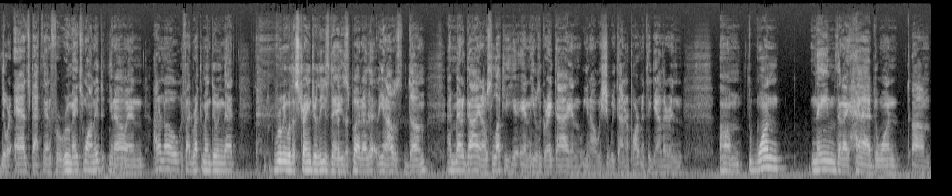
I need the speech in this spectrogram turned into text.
there were ads back then for roommates wanted, you know, and I don't know if I'd recommend doing that, rooming with a stranger these days, but uh, that, you know, I was dumb. I met a guy, and I was lucky, and he was a great guy, and you know, we sh- we got an apartment together, and um, the one name that I had, the one um,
